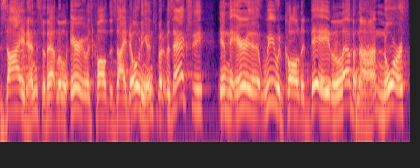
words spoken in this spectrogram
Zidon. So that little area was called the Zidonians, but it was actually in the area that we would call today Lebanon, north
